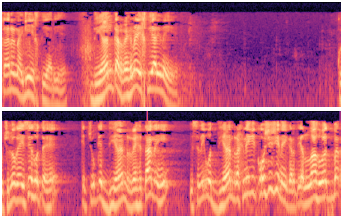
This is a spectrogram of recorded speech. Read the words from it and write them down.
کرنا یہ اختیاری ہے۔ دھیان کا رہنا اختیاری نہیں ہے۔ کچھ لوگ ایسے ہوتے ہیں کہ چونکہ دھیان رہتا نہیں، اس لیے وہ دھیان رکھنے کی کوشش ہی نہیں کرتی۔ اللہ اکبر۔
